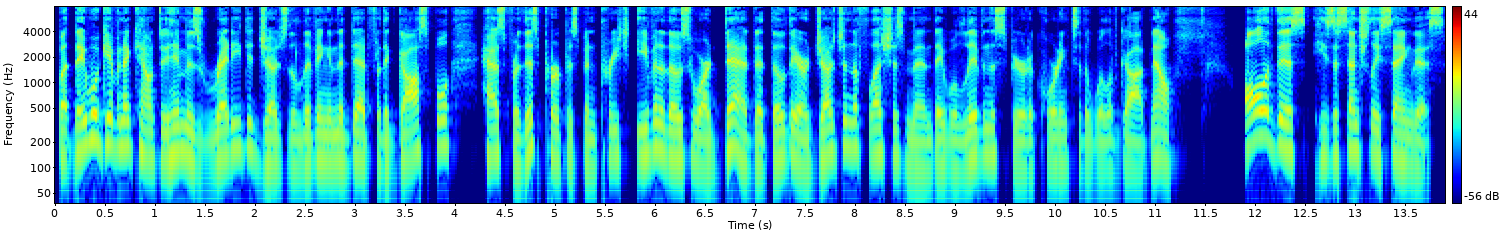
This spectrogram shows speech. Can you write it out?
But they will give an account to him as ready to judge the living and the dead. For the gospel has for this purpose been preached even to those who are dead, that though they are judged in the flesh as men, they will live in the spirit according to the will of God. Now, all of this, he's essentially saying this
